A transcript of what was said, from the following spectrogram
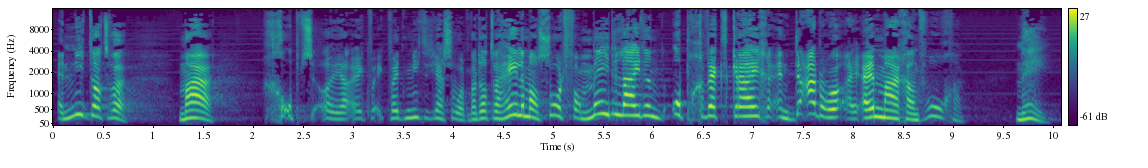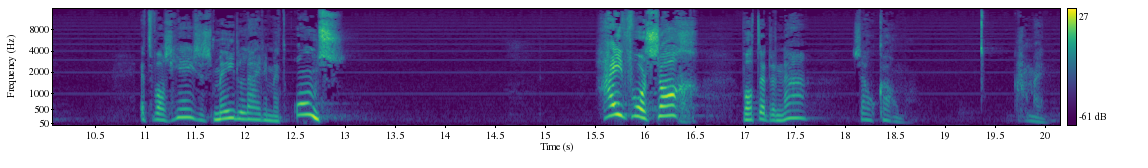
En niet dat we maar, oh ja, ik, ik, weet niet het juiste woord, maar dat we helemaal een soort van medelijden opgewekt krijgen en daardoor hem maar gaan volgen. Nee, het was Jezus medelijden met ons. Hij voorzag wat er daarna zou komen. Amen.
